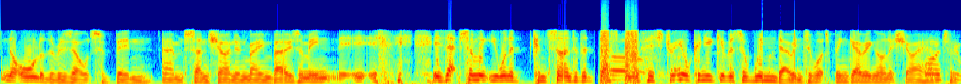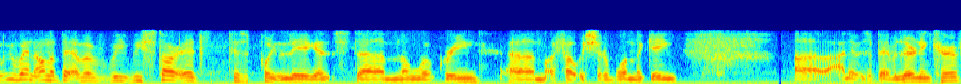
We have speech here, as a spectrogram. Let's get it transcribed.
not all of the results have been um, sunshine and rainbows. I mean, is that something you want to consign to the dustbin uh, of history, or can you give us a window into what's been going on at Shirehampton? Well, I think we went on a bit of a we we started disappointingly against um, Longwell Green. Um, I felt we should have won the game uh, and it was a bit of a learning curve.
